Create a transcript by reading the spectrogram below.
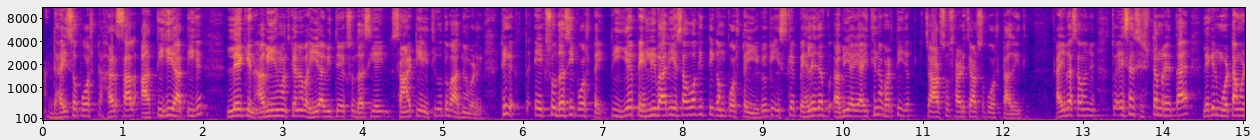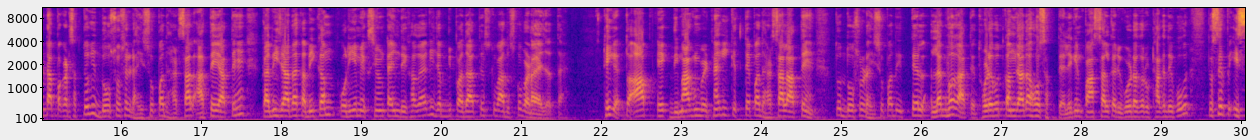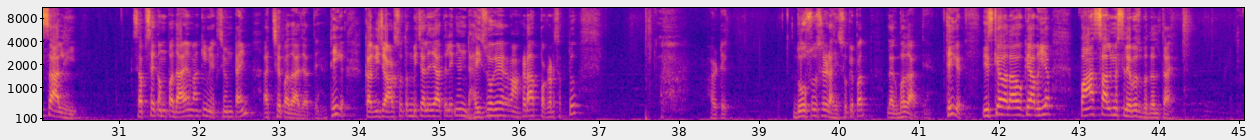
ढाई सौ पोस्ट हर साल आती ही आती है, लेकिन अभी हम कहना, भैया, अभी तो एक सौ दस ही आई, साठ ही आई थी, वो तो बाद में बढ़ गई। ठीक है तो एक सौ दस ही पोस्ट आई। तो ये पहली बार ऐसा हुआ कितनी कम पोस्ट आई है, क्योंकि इसके पहले जब अभी आई थी ना भर्ती, जब चार सौ, साढ़े चार सौ पोस्ट आ गई थी। आई बात समझ में? तो ऐसा सिस्टम रहता है, लेकिन मोटा मोटा पकड़ सकते हो कि 200 से 250 पद हर साल आते आते हैं, कभी ज़्यादा, कभी कम, और ये मैक्सिमम टाइम देखा गया कि जब भी पद आते हैं, उसके बाद उसको बढ़ाया जाता है। ठीक है तो आप एक दिमाग में बैठना कि कितने पद हर साल आते हैं तो दो सौ ढाई सौ पद इतने लगभग आते हैं, थोड़े बहुत कम ज़्यादा हो सकते हैं, लेकिन पाँच साल का रिकॉर्ड अगर उठा के देखोगे तो सिर्फ़ इस साल ही सबसे कम पद आए, बाकी मैक्सिमम टाइम अच्छे पद आ जाते हैं, ठीक है। कभी 400 तक भी चले जाते हैं, लेकिन 250 के आंकड़ा पकड़ सकते हो। हटे 200 से 250 के पद लगभग आते हैं, ठीक है। इसके अलावा क्या भैया, पाँच साल में सिलेबस बदलता है।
